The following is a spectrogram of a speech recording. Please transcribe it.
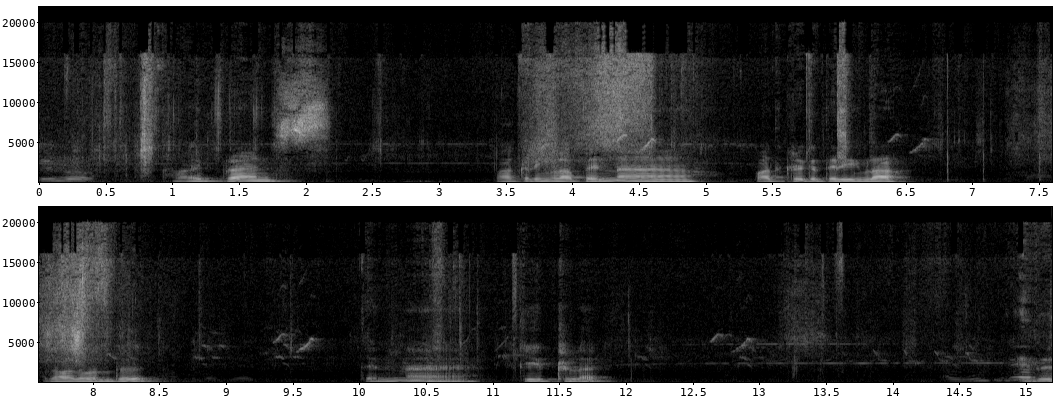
ஹாய் ஃப்ரெண்ட்ஸ் பார்க்குறீங்களா? இப்போ என்ன பார்த்துட்டு இருக்க தெரியுங்களா? அதாவது வந்து தென்னை கீற்றில் இது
